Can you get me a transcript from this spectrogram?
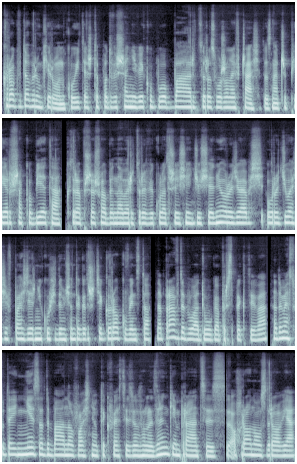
krok w dobrym kierunku i też to podwyższenie wieku było bardzo rozłożone w czasie. To znaczy, pierwsza kobieta, która przeszłaby na emeryturę w wieku lat 67, urodziła się, urodziła się w październiku 73 roku, więc to naprawdę była długa perspektywa. Natomiast tutaj nie zadbano właśnie o te kwestie związane z rynkiem pracy, z ochroną zdrowia,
